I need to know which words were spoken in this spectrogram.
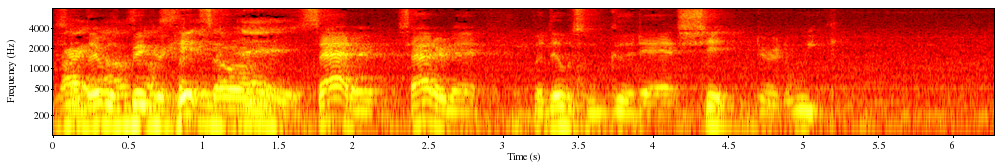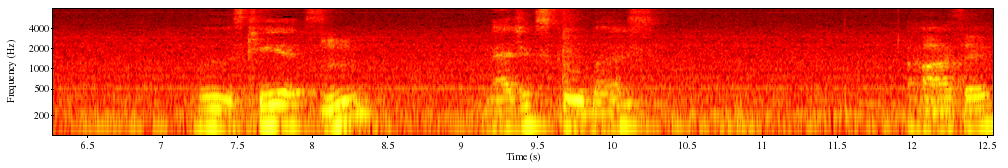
So Right, there I was, was bigger say, hits on hey. Saturday, Saturday, but there was some good ass shit during the week. We was kids. hmm Magic School Bus. Um, Arthur,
